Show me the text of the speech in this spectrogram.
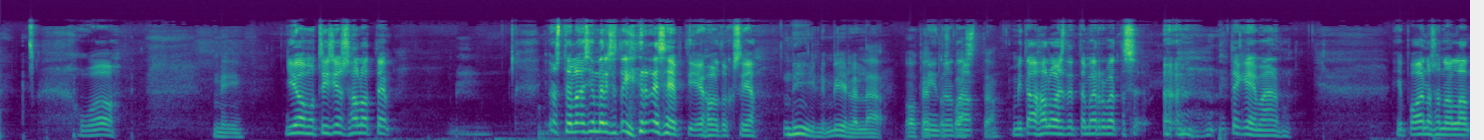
wow. Niin. Joo, mutta siis jos haluatte, jos teillä on esimerkiksi jotakin reseptiehdotuksia, Niin, mielellään otettaisiin niin tuota, vastaan. mitä haluaisit, että me ruvettaisiin tekemään. Ja painosanalla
